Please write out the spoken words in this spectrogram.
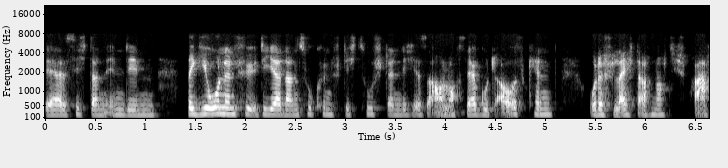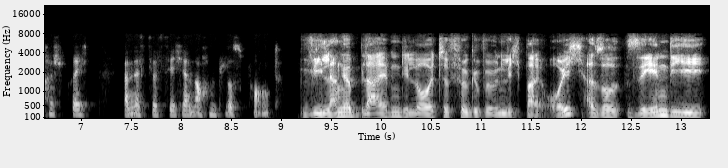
der sich dann in den Regionen, für die er dann zukünftig zuständig ist, auch noch sehr gut auskennt oder vielleicht auch noch die Sprache spricht, dann ist das sicher noch ein Pluspunkt. Wie lange bleiben die Leute für gewöhnlich bei euch? Also sehen die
